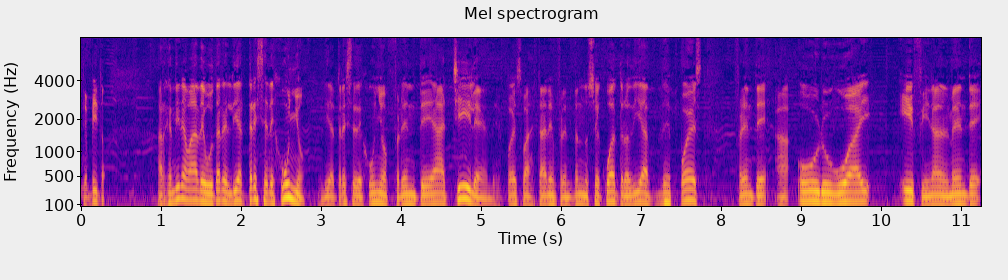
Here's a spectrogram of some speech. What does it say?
tiempito. Argentina va a debutar el día 13 de junio, el día 13 de junio frente a Chile. Después va a estar enfrentándose cuatro días después frente a Uruguay y finalmente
